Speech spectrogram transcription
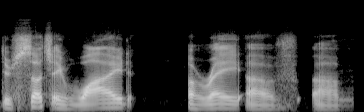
there's such a wide array of um,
